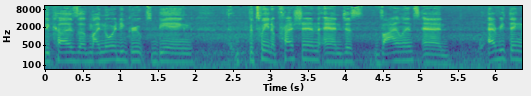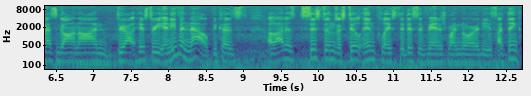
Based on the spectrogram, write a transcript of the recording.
because of minority groups being between oppression and just violence and everything that's gone on throughout history and even now because a lot of systems are still in place to disadvantage minorities. I think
